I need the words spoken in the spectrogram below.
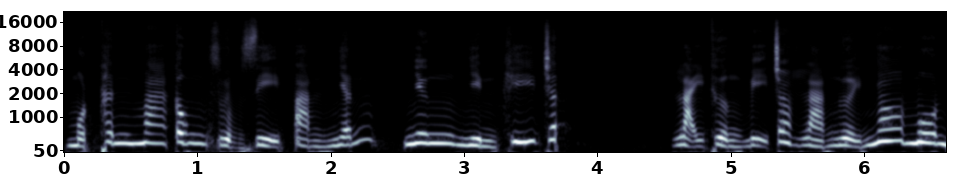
một thân ma công dù gì tàn nhẫn, nhưng nhìn khí chất. Lại thường bị cho là người nho môn.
